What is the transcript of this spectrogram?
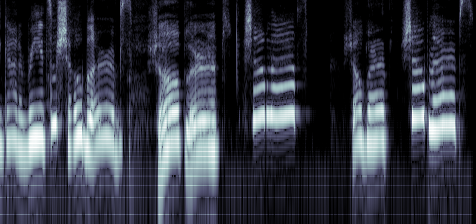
We gotta read some show blurbs. Show blurbs. Show blurbs. Show blurbs. Show blurbs.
